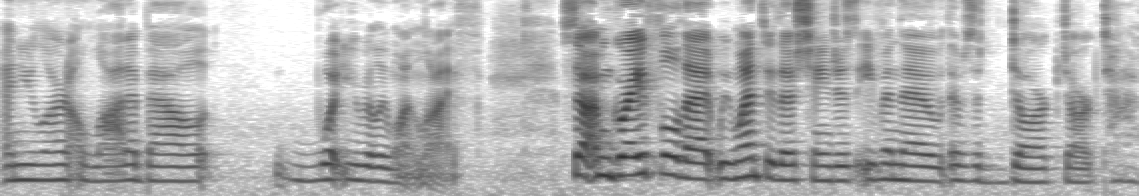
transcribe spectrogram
and you learn a lot about what you really want in life. So I'm grateful that we went through those changes even though there was a dark, dark time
